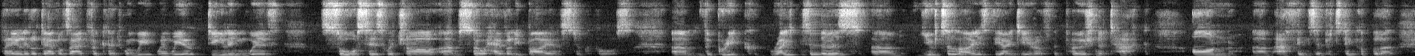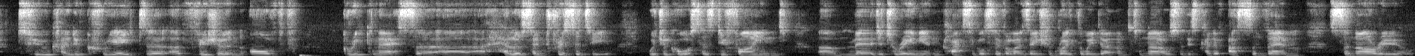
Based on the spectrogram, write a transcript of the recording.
play a little devil's advocate when we, when we are dealing with sources which are um, so heavily biased, of course. Um, the Greek writers um, utilized the idea of the Persian attack on um, Athens in particular to kind of create a, a vision of Greekness, a, a, heliocentricity, which of course has defined um, Mediterranean classical civilization right the way down to now. So, this kind of us and them scenario.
